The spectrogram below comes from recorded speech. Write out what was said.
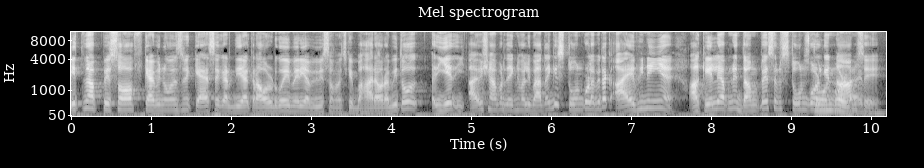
इतना पिस ऑफ़ केविन ओवंस ने कैसे कर दिया क्राउड को ये मेरी अभी भी समझ के बाहर है। और अभी तो ये आयुष यहाँ पर देखने वाली बात है कि स्टोन कोल्ड अभी तक आए भी नहीं है। अकेले अपने दम पे सिर्फ़ स्टोन कोल्ड के नाम से।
